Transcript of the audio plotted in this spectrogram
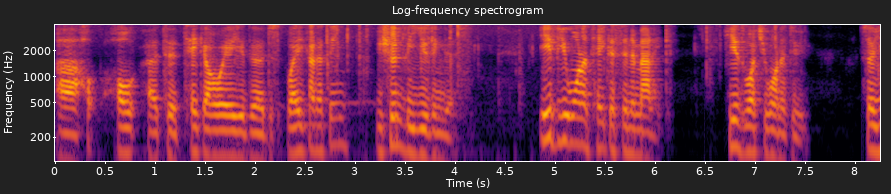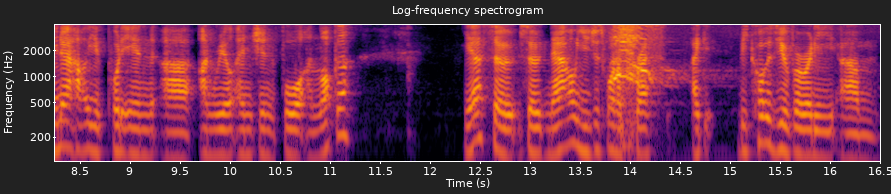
uh, hold, uh, to take away the display kind of thing, you shouldn't be using this. If you want to take a cinematic, here's what you want to do. So you know how you've put in uh, Unreal Engine 4 Unlocker? Yeah, so so now you just want to press, like, because you've already um,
